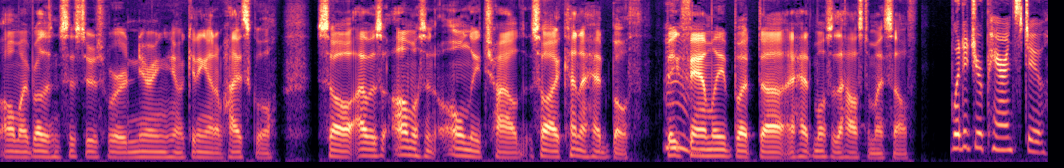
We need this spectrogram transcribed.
all my brothers and sisters were nearing, you know, getting out of high school. So I was almost an only child. So I kind of had both. Big mm. family, but uh, I had most of the house to myself. What did your parents do?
